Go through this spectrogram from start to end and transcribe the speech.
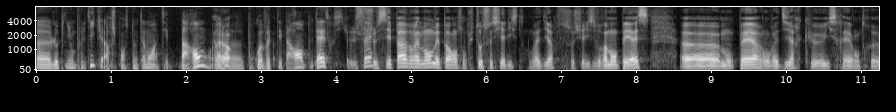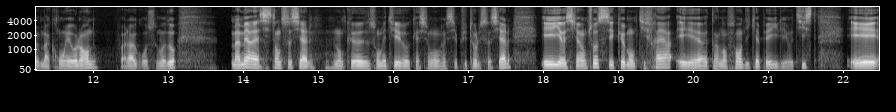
euh, l'opinion politique? Alors je pense notamment à tes parents, Alors- pourquoi votent tes parents peut-être, si tu le sais? Je pas vraiment, mes parents sont plutôt socialistes, on va dire, socialistes vraiment PS. Mon père, on va dire qu'il serait entre Macron et Hollande, voilà, grosso modo. Ma mère est assistante sociale, donc euh, son métier, vocation, euh, c'est plutôt le social. Et il y a aussi une chose, c'est que mon petit frère est euh, un enfant handicapé, il est autiste, et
